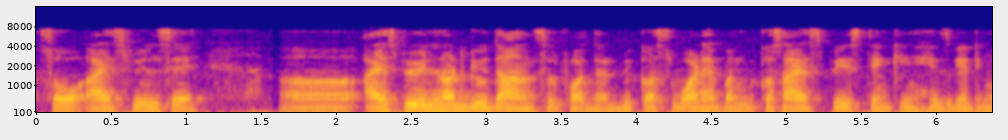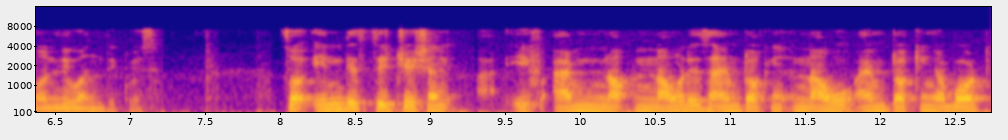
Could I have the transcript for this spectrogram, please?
So ISP will say uh, ISP will not give the answer for that because what happened because ISP is thinking he's getting only one request. So in this situation if i'm not nowadays i'm talking now i'm talking about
